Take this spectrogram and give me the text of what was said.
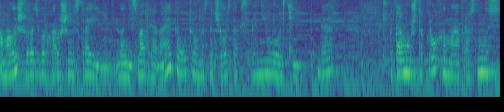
А малыш вроде бы в хорошем настроении. Но несмотря на это, утро у нас началось так себе не очень, да? Потому что кроха моя проснулась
